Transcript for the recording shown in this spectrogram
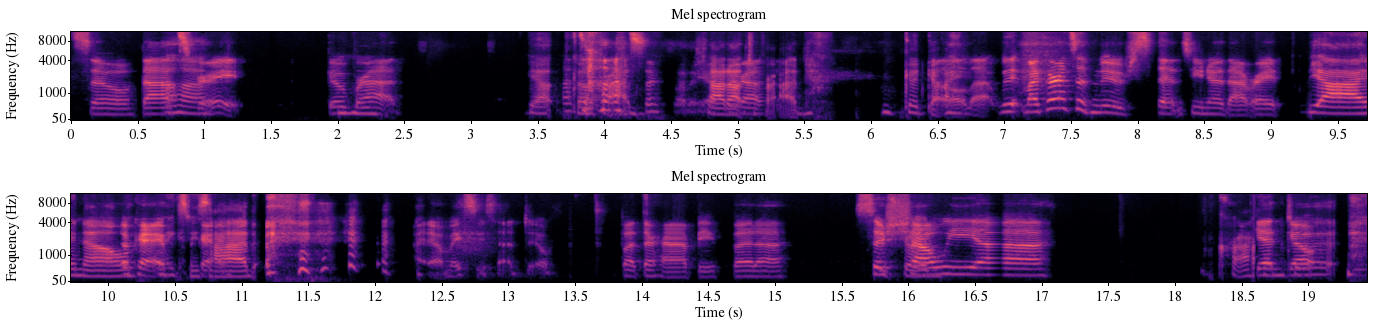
so that's Uh-huh. great. Go, Mhm. Brad. Yep. That's, Go Brad. so Shout out to Brad. Good guy. All that. My parents have moved since, you know that, right? Yeah, I know. Okay, It Makes me okay. sad. I know it makes me sad too, but they're happy. But uh, so Good. shall we? Uh, Crack Get into go- it.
